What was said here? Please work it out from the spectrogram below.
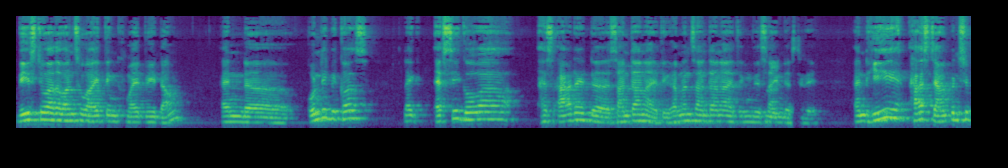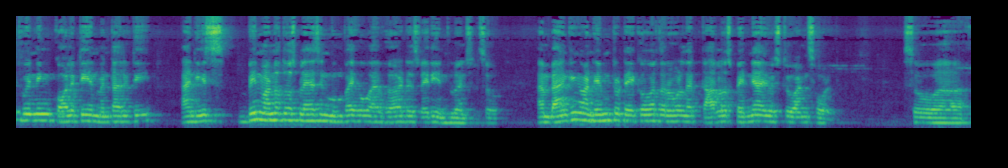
these two are the ones who I think might be down. And uh, only because like FC Goa has added uh, Santana, I think. Hernan Santana, I think they signed yesterday. And he has championship winning quality and mentality. And he's been one of those players in Mumbai who I've heard is very influential. So I'm banking on him to take over the role that Carlos Pena used to once hold. So, uh,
